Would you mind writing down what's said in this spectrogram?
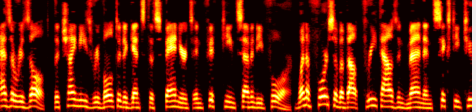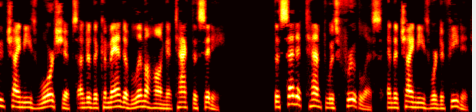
As a result, the Chinese revolted against the Spaniards in 1574, when a force of about 3,000 men and 62 Chinese warships under the command of Limahong attacked the city. The said attempt was fruitless, and the Chinese were defeated.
